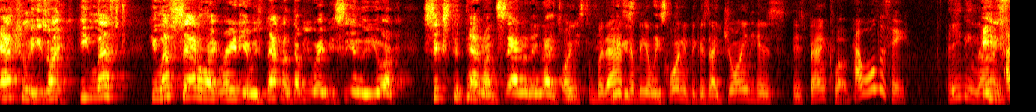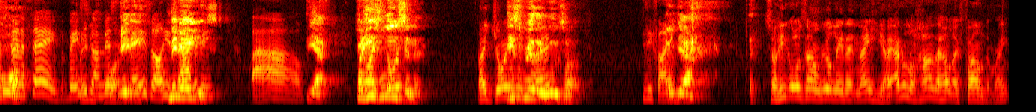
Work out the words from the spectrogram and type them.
actually he's on. He left. He left satellite radio. He's back on WABC in New York, six to ten on Saturday nights. Oh, He's- but that has to be a recording because I joined his his fan club. How old is he? Eighty nine. Eighty four. I was going to say, but based on 84. Mrs. Eighty- Maisel, he's mid-eighties. Wow. Yeah, but So he's joined- losing it. I joined He's his really fan losing club. Is he funny? Oh yeah. So he goes on real late at night here. I, I don't know how the hell I found him, right?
